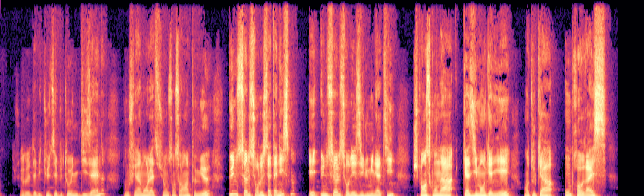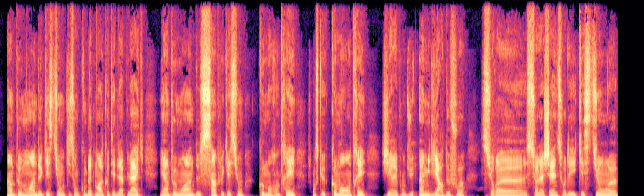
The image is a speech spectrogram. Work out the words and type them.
d'habitude, c'est plutôt une dizaine. Donc finalement, là-dessus, on s'en sort un peu mieux. Une seule sur le satanisme et une seule sur les Illuminati. Je pense qu'on a quasiment gagné. En tout cas, on progresse. Un peu moins de questions qui sont complètement à côté de la plaque et un peu moins de simples questions. Comment rentrer? Je pense que comment rentrer, j'y ai répondu un milliard de fois sur, euh, sur la chaîne, sur les questions euh,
